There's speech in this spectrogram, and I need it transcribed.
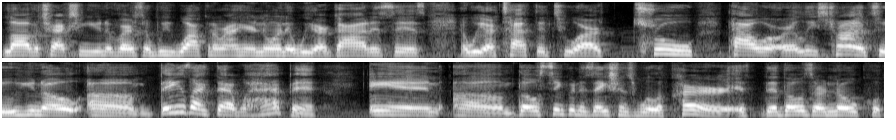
law of attraction universe and we walking around here knowing that we are goddesses and we are tapped into our true power or at least trying to, you know, um, things like that will happen and um, those synchronizations will occur. If, those are no, co-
